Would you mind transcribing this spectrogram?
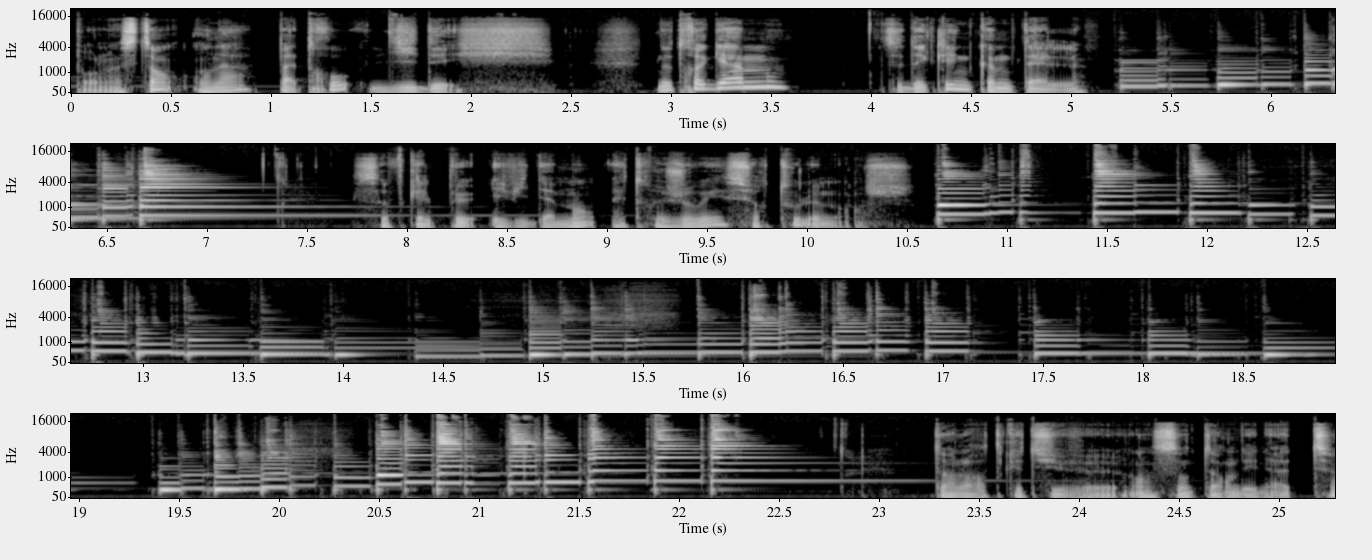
Pour l'instant, on n'a pas trop d'idées. Notre gamme se décline comme telle. Sauf qu'elle peut évidemment être jouée sur tout le manche. Veux, en sentant des notes.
